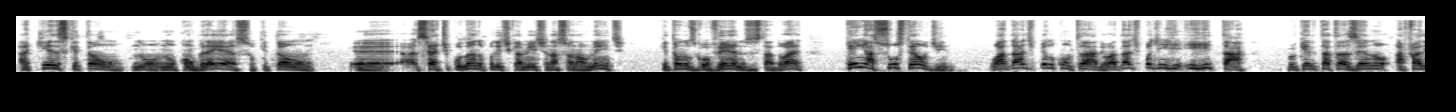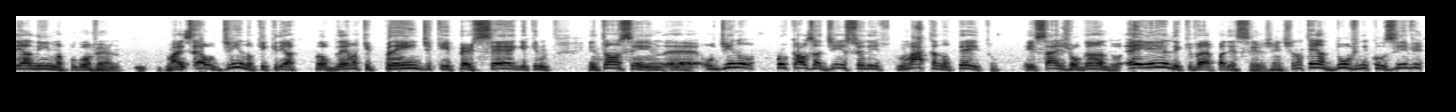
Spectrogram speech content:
aqueles que estão no, no, Congresso, que estão é, se articulando politicamente nacionalmente, que estão nos governos estaduais, quem assusta é o Dino. O Haddad, pelo contrário, o Haddad pode irritar, porque ele está trazendo a Faria Lima para o governo. Mas é o Dino que cria problema, que prende, que persegue. Que... Então, assim, é, o Dino, por causa disso, ele mata no peito e sai jogando, é ele que vai aparecer, gente. Não tenha dúvida, inclusive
